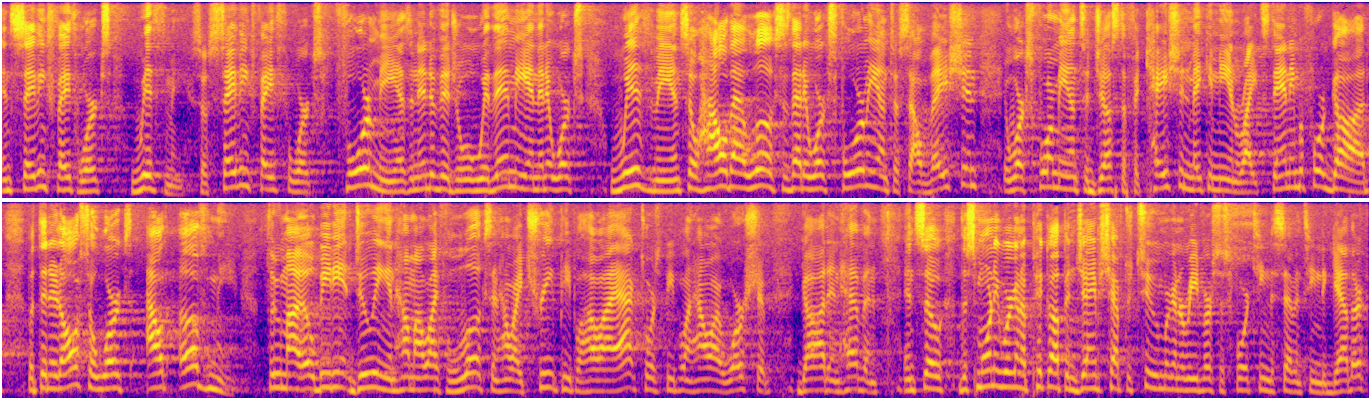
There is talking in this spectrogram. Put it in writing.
and saving faith works with me. So, saving faith works for me as an individual, within me, and then it works with me. And so, how that looks is that it works for me unto salvation, it works for me unto justification, making me in right standing before God, but then it also works out of me through my obedient doing and how my life looks and how I treat people, how I act towards people, and how I worship God in heaven. And so this morning we're going to pick up in James chapter 2 and we're going to read verses 14 to 17 together.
